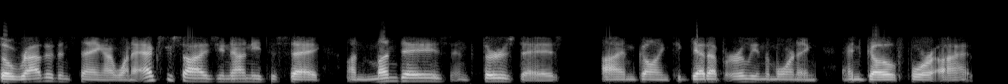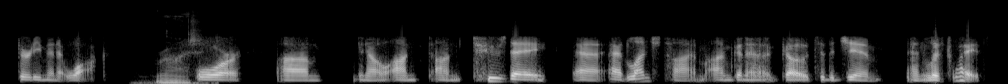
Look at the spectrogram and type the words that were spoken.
So rather than saying, I want to exercise, you now need to say, on Mondays and Thursdays, I'm going to get up early in the morning and go for a 30 minute walk. Right. Or, um, you know, on, on Tuesday at, at lunchtime, I'm going to go to the gym and lift weights.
